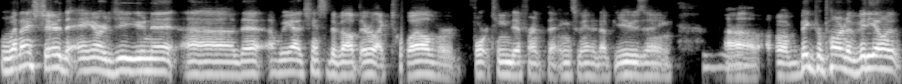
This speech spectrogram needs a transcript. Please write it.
when I shared the ARG unit uh, that we had a chance to develop, there were like 12 or 14 different things we ended up using. Mm-hmm. Uh, I'm a big proponent of video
